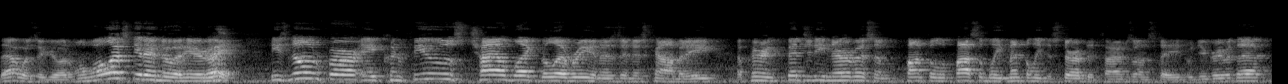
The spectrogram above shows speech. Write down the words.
that was a good one. Well, let's get into it here. Right. He's known for a confused, childlike delivery in his in his comedy, appearing fidgety, nervous, and possibly mentally disturbed at times on stage. Would you agree with that?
